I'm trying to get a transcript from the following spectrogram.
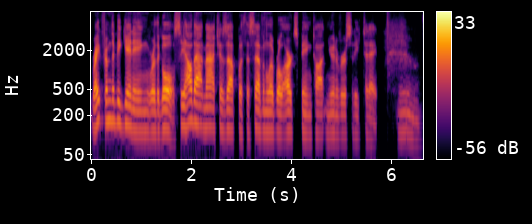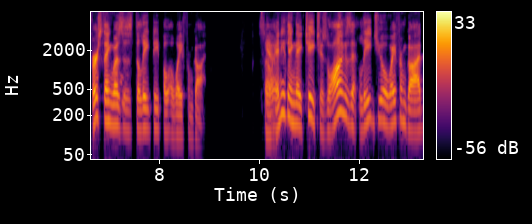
right from the beginning, were the goals. See how that matches up with the seven liberal arts being taught in university today. Mm. First thing was is to lead people away from God. So Yeah. anything they teach, as long as it leads you away from God,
